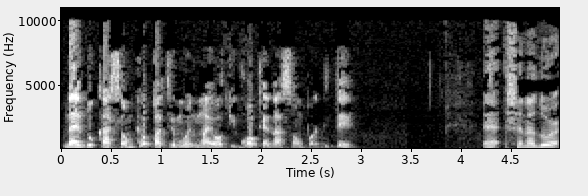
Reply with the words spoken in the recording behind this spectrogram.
na educação, que é o patrimônio maior que qualquer nação pode ter. É, senador,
